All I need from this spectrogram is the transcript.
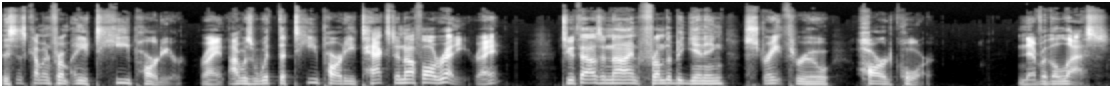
this is coming from a Tea Partier, right? I was with the Tea Party taxed enough already, right? 2009 from the beginning, straight through, hardcore. Nevertheless,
